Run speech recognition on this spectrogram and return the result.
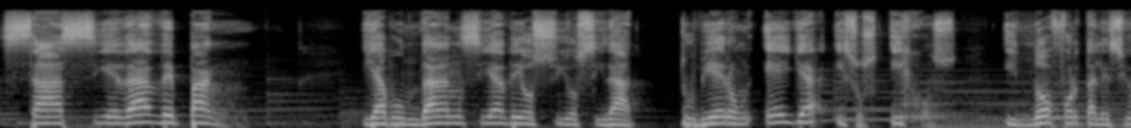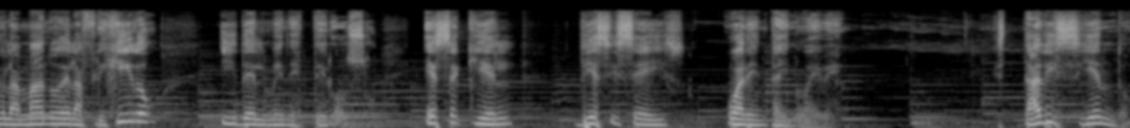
saciedad de pan y abundancia de ociosidad tuvieron ella y sus hijos y no fortaleció la mano del afligido y del menesteroso. Ezequiel 16, 49. Está diciendo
